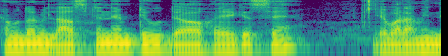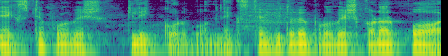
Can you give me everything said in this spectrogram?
এমন আমি লাস্ট নেমটিও দেওয়া হয়ে গেছে। এবার আমি নেক্সটে প্রবেশ ক্লিক করব। নেক্সটের ভিতরে প্রবেশ করার পর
